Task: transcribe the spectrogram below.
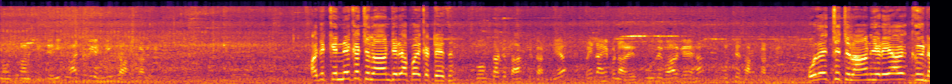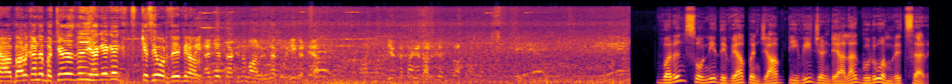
ਨੌਜਵਾਨ ਕੀਤੇ ਸੀ ਅੱਜ ਵੀ ਅਸੀਂ 10 ਕੱਢ ਗਏ ਅੱਜ ਕਿੰਨੇ ਕੁ ਚਲਾਨ ਜਿਹੜੇ ਆਪਾਂ ਕੱਟੇ ਇੱਥੇ? ਹੁਣ ਤੱਕ 10 ਕੁ ਕੱਟਦੇ ਆ ਪਹਿਲਾਂ ਅਸੀਂ ਬਨਾਲੇ ਸਕੂਲ ਦੇ ਬਾਹਰ ਗਏ ਹਾਂ ਉੱਥੇ 7 ਕੱਟ ਗਏ ਉਹਦੇ ਚ ਚਲਾਨ ਜਿਹੜੇ ਆ ਕੋਈ ਨਾਲ ਬਾਲਕਾਂ ਦੇ ਬੱਚਿਆਂ ਦੇ ਹੈਗੇ ਕਿ ਕਿਸੇ ਹੋਰ ਦੇ ਨਹੀਂ ਅਜੇ ਤੱਕ ਨਾਬਾਲਗ ਦਾ ਕੋਈ ਨਹੀਂ ਕੱਟਿਆ ਜੇ ਕੱਟਾਂਗੇ ਤੁਹਾਡੇ ਤੇ ਦੱਸ ਵਰਨ ਸੋਨੀ ਦਿਵਿਆ ਪੰਜਾਬ ਟੀਵੀ ਜੰਡਿਆਲਾ ਗੁਰੂ ਅੰਮ੍ਰਿਤਸਰ।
